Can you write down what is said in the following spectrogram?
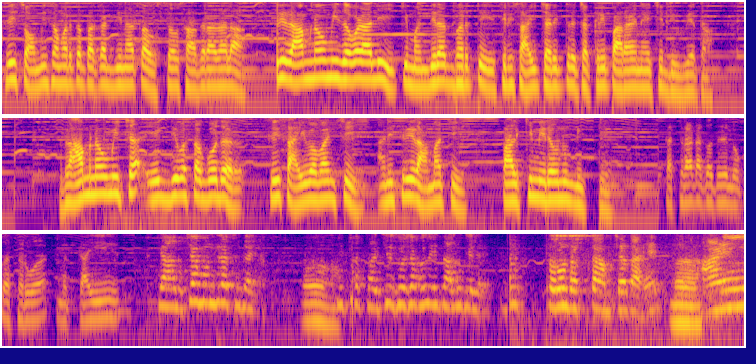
श्री स्वामी समर्थ प्रकट दिनाचा उत्सव साजरा झाला. श्री रामनवमी जवळ आली की मंदिरात भरते श्री साई चरित्र चक्री पारायणाची दिव्यता. रामनवमीच्या एक दिवस अगोदर श्री साईबाबांची आणि श्री रामाची पालखी मिरवणूक निघते. कचरा टाकत होते लोक सर्व मग काही हे आमच्या मंदिरात सुद्धा तर पंचवीस वर्षापासून हे चालू केलंय. तरुण रक्त आमच्यात आहे. आणि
